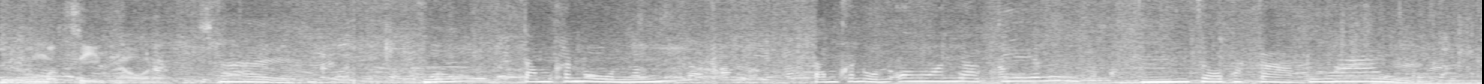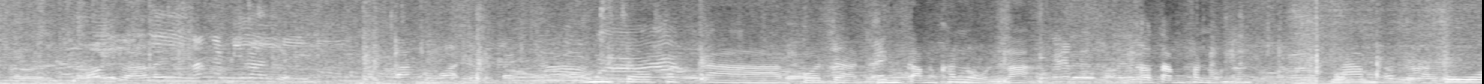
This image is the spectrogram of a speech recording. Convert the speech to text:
มีทั้งหมดสี่แถวนะ ใช่อุ๊ยตำขนุนตำขนุนอ่อนอยากกินอืมจอผักกาดด้วยมีจอผักกาดก็จะกินตำขนุนน่ะเอาตำขนุนลาบหมูคั่ว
